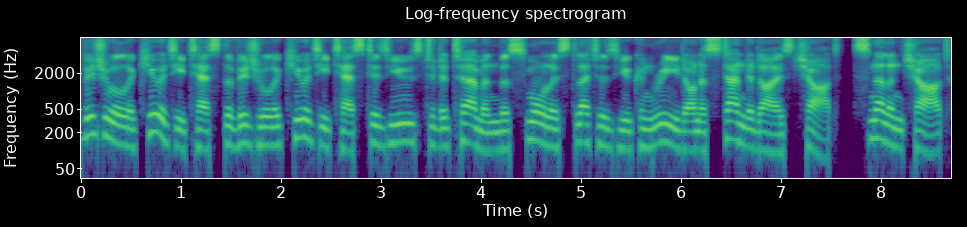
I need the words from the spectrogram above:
Visual acuity test The visual acuity test is used to determine the smallest letters you can read on a standardized chart, Snellen chart,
